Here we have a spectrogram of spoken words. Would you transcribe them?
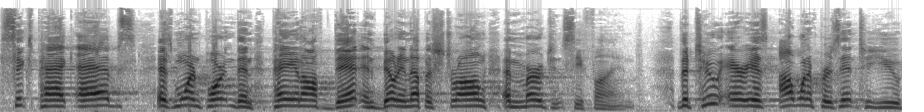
six pack abs. It's more important than paying off debt and building up a strong emergency fund. The two areas I want to present to you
